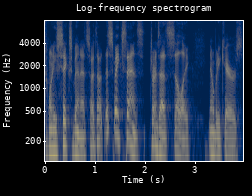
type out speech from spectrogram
26 minutes. So I thought this makes sense. Turns out it's silly. Nobody cares.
